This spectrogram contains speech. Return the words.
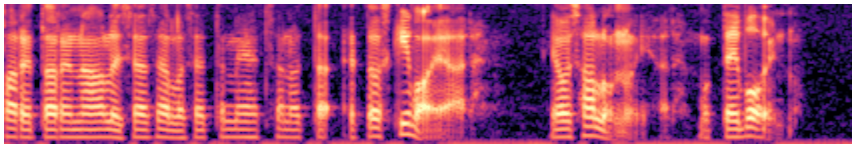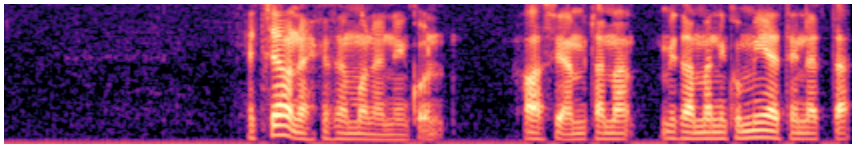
pari tarinaa oli siellä sellaisia, että miehet sanoivat, että, että olisi kiva jäädä ja olisi halunnut jäädä, mutta ei voinut. Et se on ehkä semmoinen niin kuin asia, mitä mä, mitä mä niin kuin mietin, että,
